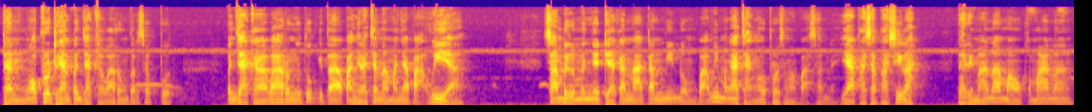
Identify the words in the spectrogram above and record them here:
dan ngobrol dengan penjaga warung tersebut penjaga warung itu kita panggil aja namanya Pak Wi ya. Sambil menyediakan makan minum, Pak Wi mengajak ngobrol sama Pak San. Ya basa-basi lah. Dari mana mau ke mana?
